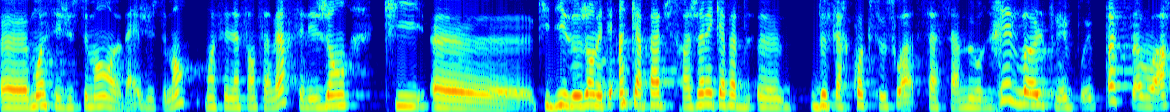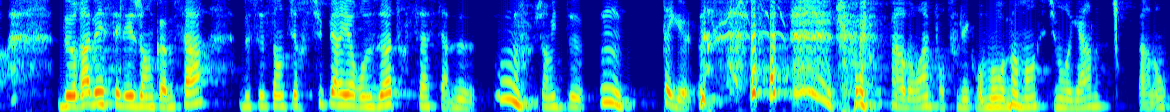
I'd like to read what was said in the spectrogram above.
Moi, c'est justement, ben justement, moi, c'est la sens inverse. C'est les gens qui qui disent aux gens, mais t'es incapable, tu seras jamais capable de, de faire quoi que ce soit. Ça, ça me révolte, mais vous pouvez pas savoir. De rabaisser les gens comme ça, de se sentir supérieur aux autres, ça, ça me j'ai envie de, ta gueule. pardon hein, pour tous les gros mots, maman, si tu me regardes, pardon.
